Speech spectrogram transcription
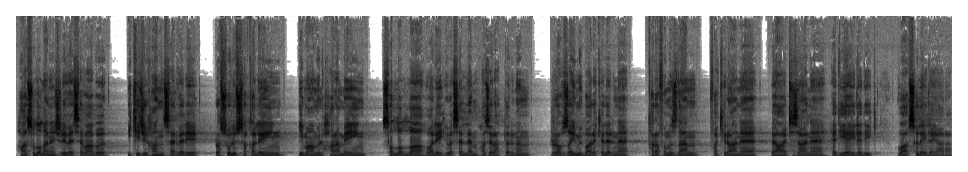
Hasıl olan ecri ve sevabı iki cihan serveri Resulü Sakaleyn, İmamül Harameyn sallallahu aleyhi ve sellem hazaratlarının ravzayı mübarekelerine tarafımızdan fakirane ve acizane hediye eyledik, vasıl eyle ya Rab.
